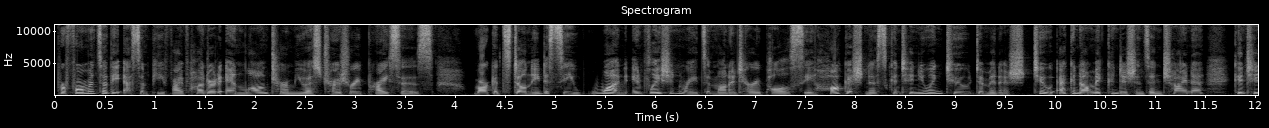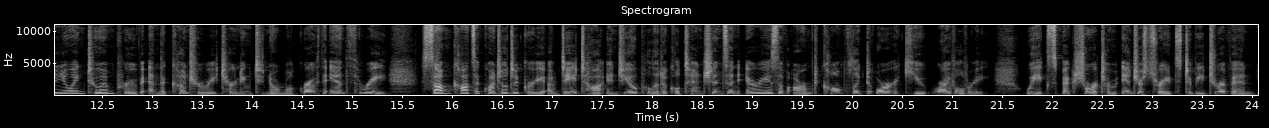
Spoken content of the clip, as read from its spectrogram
performance of the S&P 500 and long-term U.S. Treasury prices. Markets still need to see one, inflation rates and monetary policy hawkishness continuing to diminish, two, economic conditions in China continuing to improve and the country returning to normal growth, and three, some consequences consequential degree of detente in geopolitical tensions in areas of armed conflict or acute rivalry. We expect short term interest rates to be driven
